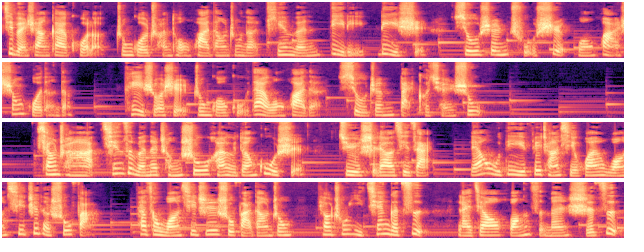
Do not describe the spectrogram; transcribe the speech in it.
基本上概括了中国传统文化当中的天文、地理、历史、修身处世、文化生活等等，可以说是中国古代文化的袖珍百科全书。相传啊，《千字文》的成书还有一段故事。据史料记载，梁武帝非常喜欢王羲之的书法，他从王羲之书法当中挑出一千个字来教皇子们识字。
